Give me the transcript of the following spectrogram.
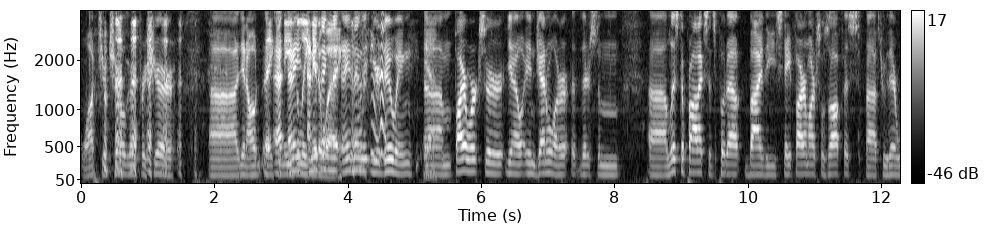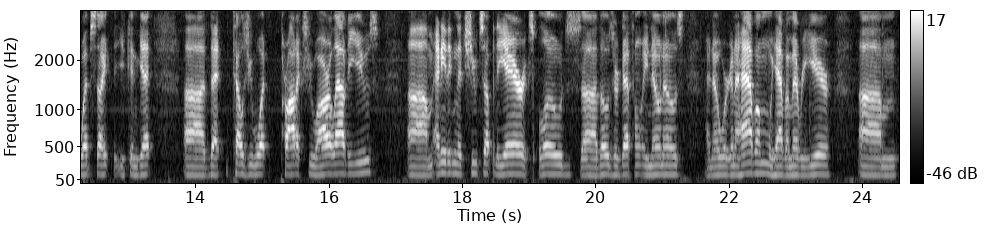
Watch your children for sure. Uh, you know, They can a- any- easily get anything away. That, anything that you're doing, Yeah. um, fireworks are, you know, in general, are, there's some uh, list of products that's put out by the state fire marshal's office uh, through their website that you can get uh, that tells you what products you are allowed to use. Um, anything that shoots up in the air, explodes, uh, those are definitely no-nos. I know we're going to have them. We have them every year. Um,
